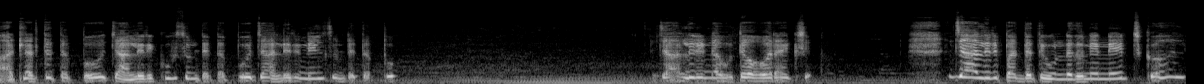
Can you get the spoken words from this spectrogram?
మాట్లాడితే తప్పు జాలిరి కూసుంటే తప్పు జాలిరి నిల్చుంటే తప్పు. జాలిరి నవ్వుతే ఓవర్ యాక్షన్ జాలిరి పద్ధతి ఉండదు నేను నేర్చుకోవాలి.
